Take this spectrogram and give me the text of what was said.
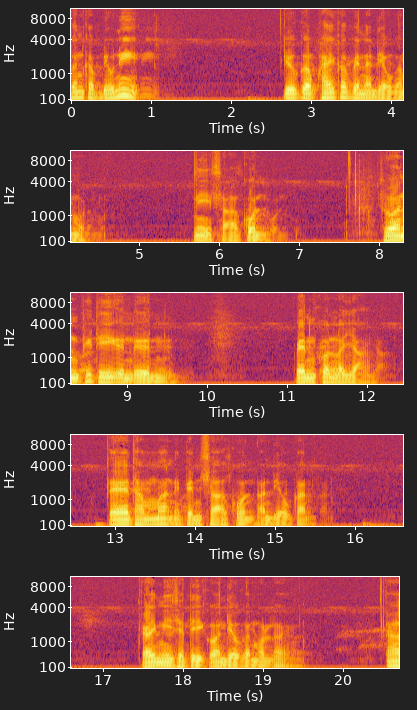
กันกับเดี๋ยวนี้ อยู่กับใครก็เป็นอันเดียวกันหมด นี่สากล ส่วนพิธีอื่น ๆ เป็นคนละอย่าง แต่ธรรมะนี่เป็นสากลอันเดียวกัน ใครมีสติก็อันเดียวกันหมดเลย ถ้า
